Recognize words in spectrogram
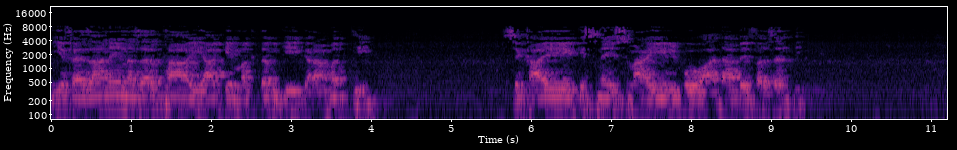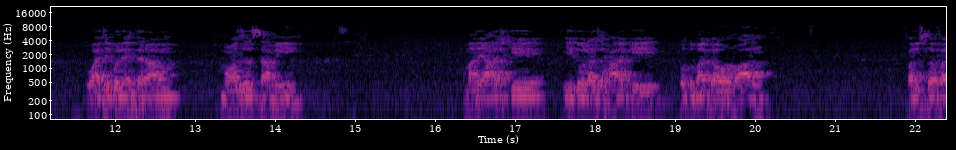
ये फैजान नज़र था या के मकतब की करामत थी सिखाए किसने इस्माइल को आदाब फर्जंदी वाजिबुल एहतराम मुआज़ सामीन हमारे आज के ईद उल अजहा के खुतबा का उनवान फलसफा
